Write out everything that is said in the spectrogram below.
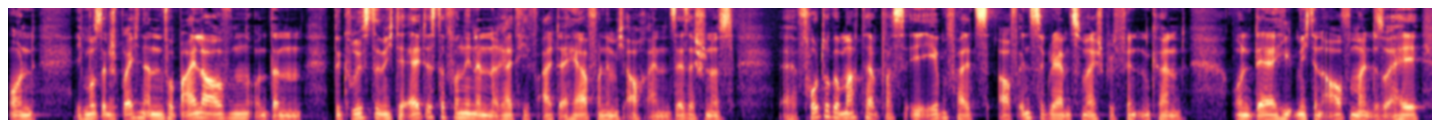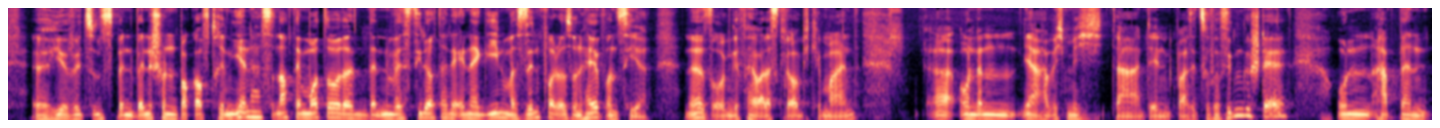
Und ich musste entsprechend an ihn vorbeilaufen und dann begrüßte mich der älteste von denen, ein relativ alter Herr, von dem ich auch ein sehr, sehr schönes äh, Foto gemacht habe, was ihr ebenfalls auf Instagram zum Beispiel finden könnt. Und der hielt mich dann auf und meinte so, hey, äh, hier willst du uns, wenn, wenn du schon Bock auf Trainieren hast, nach dem Motto, dann, dann investier doch deine Energien, was sinnvoll ist und helf uns hier. Ne? So ungefähr war das, glaube ich, gemeint. Äh, und dann ja, habe ich mich da den quasi zur Verfügung gestellt und habe dann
